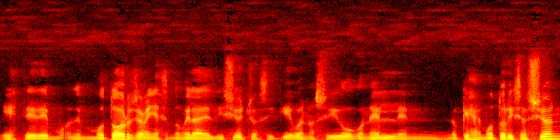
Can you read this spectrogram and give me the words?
este de, de motor, ya venía haciéndome la del 18, así que bueno, sigo con él en lo que es la motorización.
